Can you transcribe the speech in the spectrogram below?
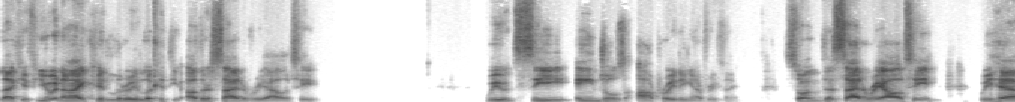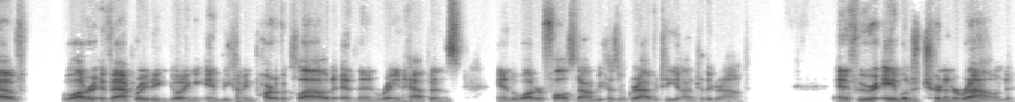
Like if you and I could literally look at the other side of reality, we would see angels operating everything. So on this side of reality, we have water evaporating, going and becoming part of a cloud, and then rain happens and the water falls down because of gravity onto the ground. And if we were able to turn it around,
